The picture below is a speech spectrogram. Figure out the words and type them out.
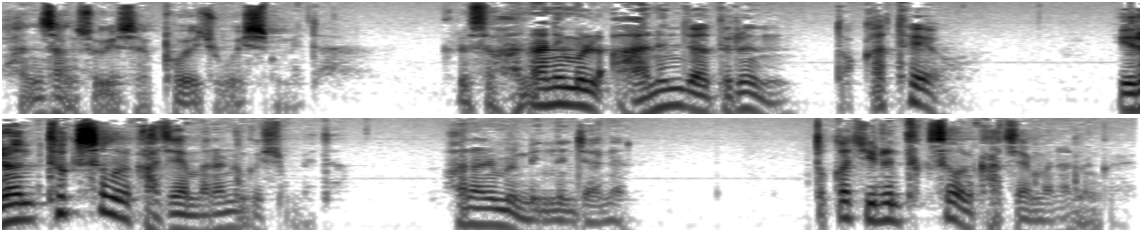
환상 속에서 보여주고 있습니다. 그래서 하나님을 아는 자들은 똑같아요. 이런 특성을 가져야만 하는 것입니다. 하나님을 믿는 자는 똑같이 이런 특성을 가져야만 하는 거예요.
